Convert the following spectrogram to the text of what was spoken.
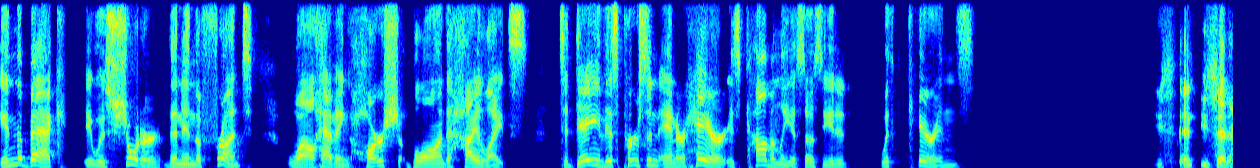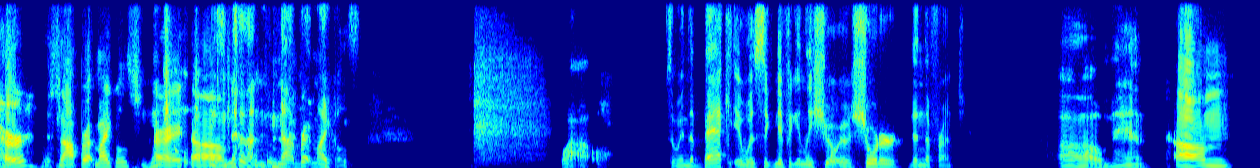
In the back, it was shorter than in the front, while having harsh blonde highlights. Today, this person and her hair is commonly associated with Karens. You, and you said her? It's not Bret Michaels. Mhm. All right. Um, not, not Bret Michaels. wow. So in the back, it was significantly short. It was shorter than the front. Oh man. Um,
